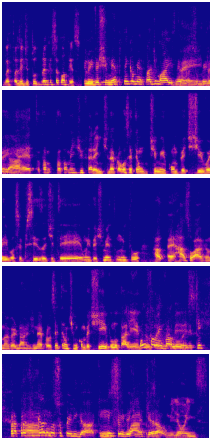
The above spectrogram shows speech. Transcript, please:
vai fazer de tudo para que isso aconteça. E o investimento tem que aumentar demais, né? Para Superligar. É total, totalmente diferente, né? Para você ter um time competitivo aí, você precisa de ter um investimento muito é, razoável, na verdade, né? Para você ter um time competitivo, lutar ali entre Vamos falar em valores. Para ah, ficar numa Superliga, que tem que ser um investimento 4, geral? 5 milhões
